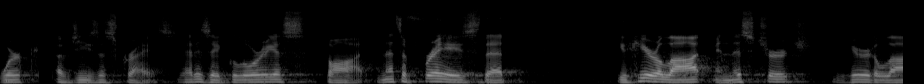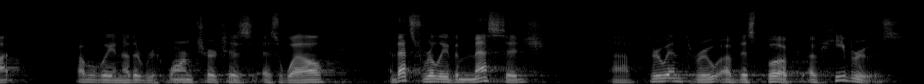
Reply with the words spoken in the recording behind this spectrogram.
work of Jesus Christ. That is a glorious thought. And that's a phrase that you hear a lot in this church, you hear it a lot probably in other Reformed churches as well. And that's really the message uh, through and through of this book of Hebrews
